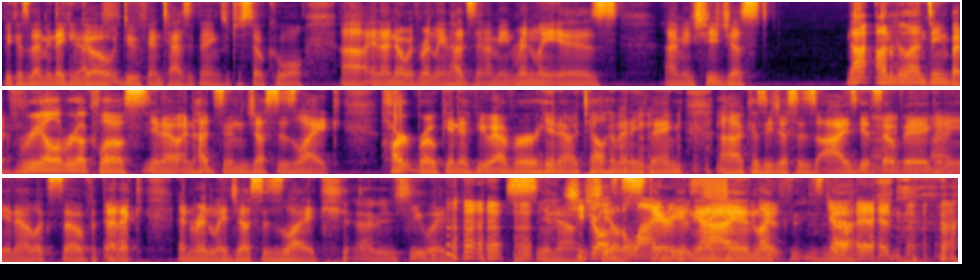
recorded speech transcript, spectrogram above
because I mean they can yes. go do fantastic things, which is so cool. Uh, and I know with Renly and Hudson, I mean Renly is, I mean she just not unrelenting, but real, real close, you know. And Hudson just is like heartbroken if you ever, you know, tell him anything, because uh, he just his eyes get so big and he, you know, looks so pathetic. Yeah. And Renly just is like, I mean, she would, you know, she draws the line stare you in the, the eye and like, goes, go yeah. ahead.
